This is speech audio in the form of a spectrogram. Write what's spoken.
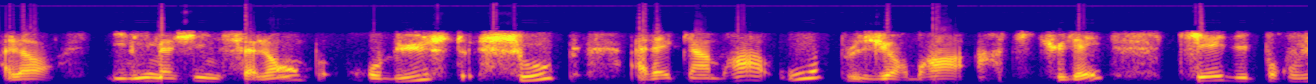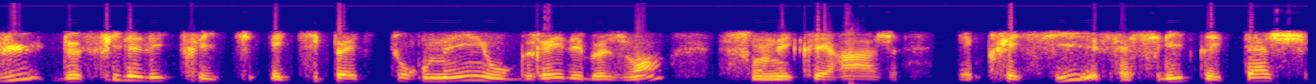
Alors, il imagine sa lampe robuste, souple, avec un bras ou plusieurs bras articulés, qui est dépourvu de fil électrique et qui peut être tourné au gré des besoins. Son éclairage est précis et facilite les tâches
